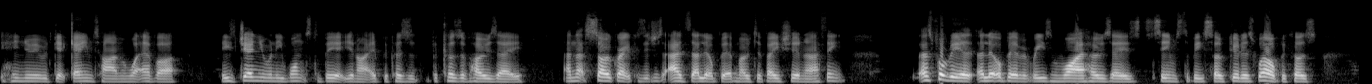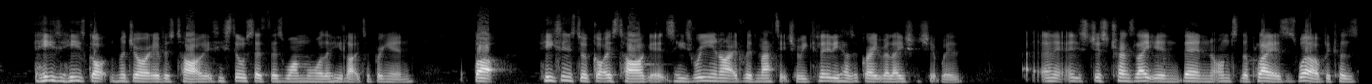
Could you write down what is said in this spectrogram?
he knew he would get game time and whatever. He genuinely wants to be at United because of, because of Jose, and that's so great because it just adds that little bit of motivation. And I think that's probably a, a, little bit of a reason why Jose is, seems to be so good as well because he's he's got the majority of his targets. He still says there's one more that he'd like to bring in, but he seems to have got his targets. He's reunited with Matic, who he clearly has a great relationship with, and it's just translating then onto the players as well because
